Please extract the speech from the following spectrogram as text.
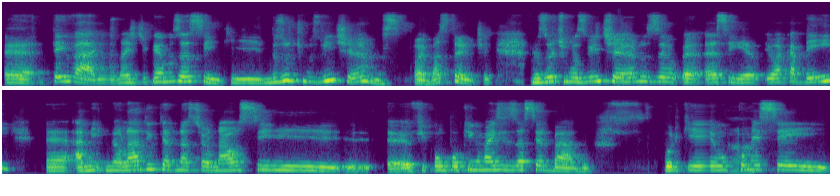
é, tem vários, mas digamos assim, que nos últimos 20 anos, foi bastante, nos últimos 20 anos, eu, é, assim, eu, eu acabei, é, mi, meu lado internacional se é, ficou um pouquinho mais exacerbado, porque eu ah. comecei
